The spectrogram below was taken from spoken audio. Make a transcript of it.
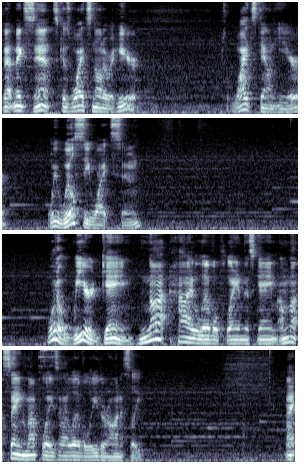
That makes sense, because white's not over here. White's down here. We will see white soon. What a weird game. Not high level play in this game. I'm not saying my play is high level either, honestly. I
